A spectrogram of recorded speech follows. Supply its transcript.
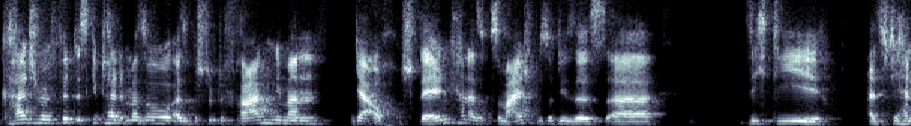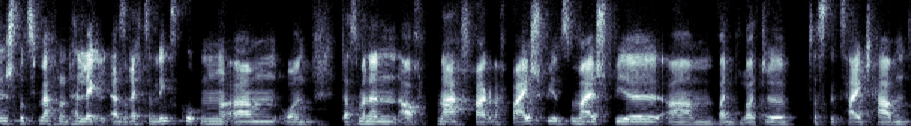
Cultural Fit, es gibt halt immer so, also bestimmte Fragen, die man ja auch stellen kann. Also zum Beispiel so dieses, äh, sich die, also sich die Hände schmutzig machen und halt, also rechts und links gucken ähm, und dass man dann auch nachfragt nach Beispielen zum Beispiel, ähm, wann die Leute das gezeigt haben,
